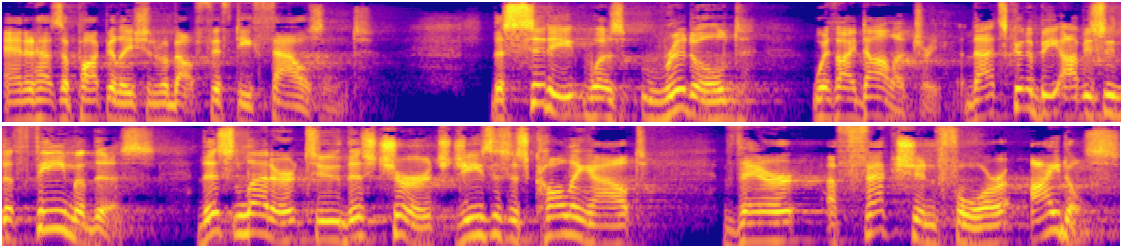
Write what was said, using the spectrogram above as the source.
and it has a population of about 50,000. The city was riddled with idolatry. That's going to be obviously the theme of this. This letter to this church, Jesus is calling out their affection for idols.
